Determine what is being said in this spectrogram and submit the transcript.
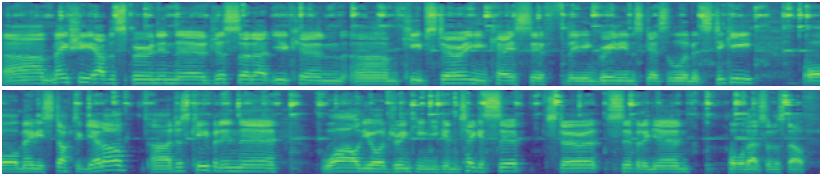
Um, make sure you have the spoon in there just so that you can um, keep stirring in case if the ingredients gets a little bit sticky or maybe stuck together. Uh, just keep it in there while you're drinking. You can take a sip, stir it, sip it again, all that sort of stuff.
